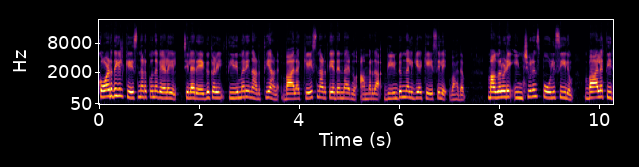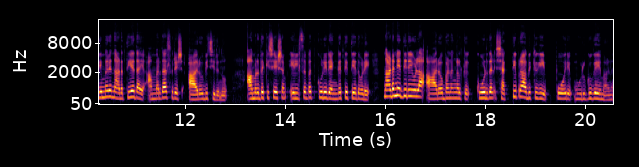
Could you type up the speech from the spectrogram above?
കോടതിയിൽ കേസ് നടക്കുന്ന വേളയിൽ ചില രേഖകളിൽ തിരിമറി നടത്തിയാണ് ബാല കേസ് നടത്തിയതെന്നായിരുന്നു അമൃത വീണ്ടും നൽകിയ കേസിലെ വാദം. മകളുടെ ഇൻഷുറൻസ് പോളിസിയിലും ബാല തിരിമറി നടത്തിയതായി അമൃത സുരേഷ് ആരോപിച്ചിരുന്നു. അമൃതയ്ക്ക് ശേഷം എലിസബത്ത് കൂടി രംഗത്തെത്തിയതോടെ നടനെതിരെയുള്ള ആരോപണങ്ങൾക്ക് കൂടുതൽ ശക്തി പ്രാപിക്കുകയും പോര് മുറുകുകയുമാണ്.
